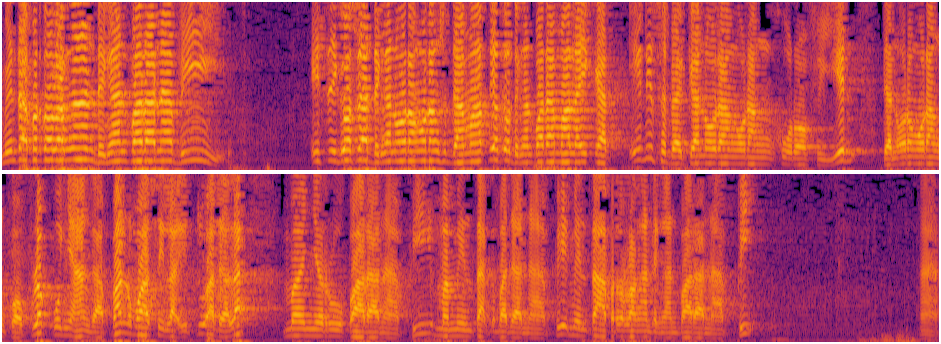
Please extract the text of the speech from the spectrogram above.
Minta pertolongan dengan para nabi. Istighosa dengan orang-orang sudah mati atau dengan para malaikat. Ini sebagian orang-orang khurafiyin dan orang-orang goblok punya anggapan wasilah itu adalah menyeru para nabi, meminta kepada nabi, minta pertolongan dengan para nabi. Nah,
